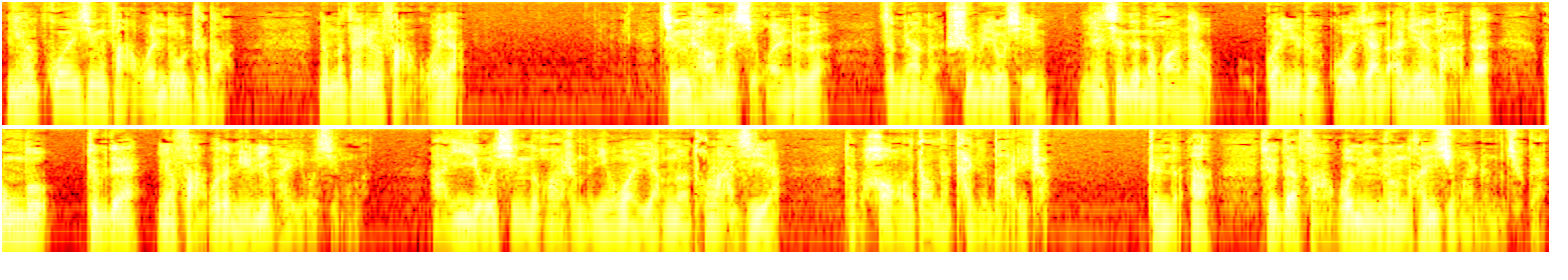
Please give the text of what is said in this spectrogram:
你看关心法国人都知道，那么在这个法国呀，经常呢喜欢这个。怎么样呢？示威游行，你看现在的话呢，关于这个国家的安全法的公布，对不对？你看法国的民又开始游行了啊！一游行的话，什么牛啊、羊啊、拖拉机啊，对吧？浩浩荡荡开进巴黎城，真的啊！所以在法国民众呢，很喜欢这么去干。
